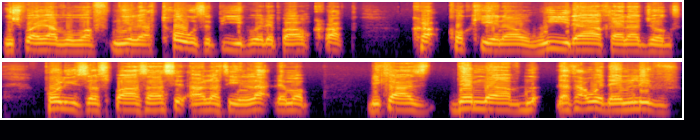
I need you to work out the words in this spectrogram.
which probably have over nearly a thousand people they on crack, crack cocaine and weed, all kind of drugs. Police just pass and sit and nothing, lock them up because them now have that's how them live.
